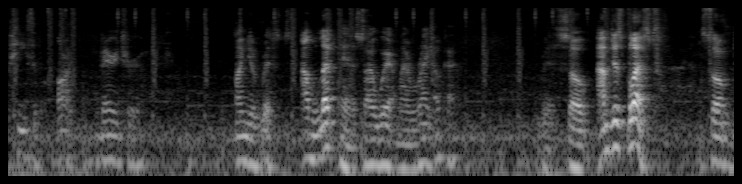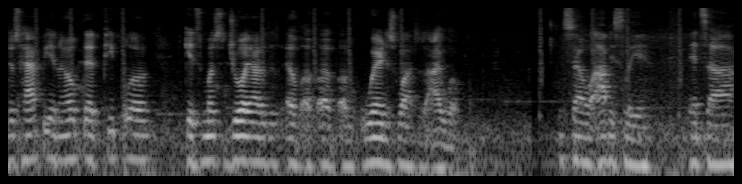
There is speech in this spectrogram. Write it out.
piece of art Very true. on your wrists. I'm left-handed, so I wear it my right Okay. wrist. So I'm just blessed. So I'm just happy, and I hope that people uh, get as much joy out of, this, of, of, of, of wearing this watch as I will. So obviously, it's uh,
